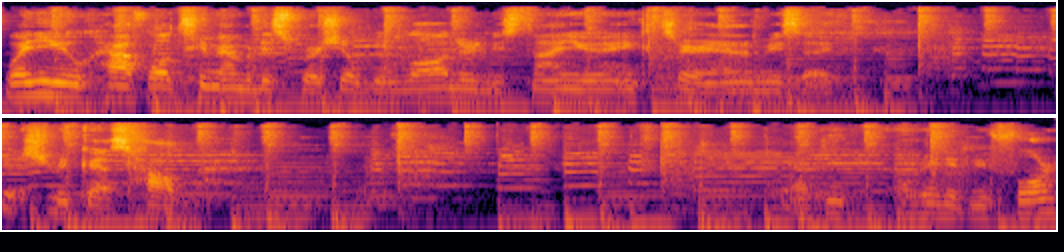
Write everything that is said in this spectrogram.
when you have all team member dispersed, you'll be laundering this time you encounter enemies like just request help. I think I read it before.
